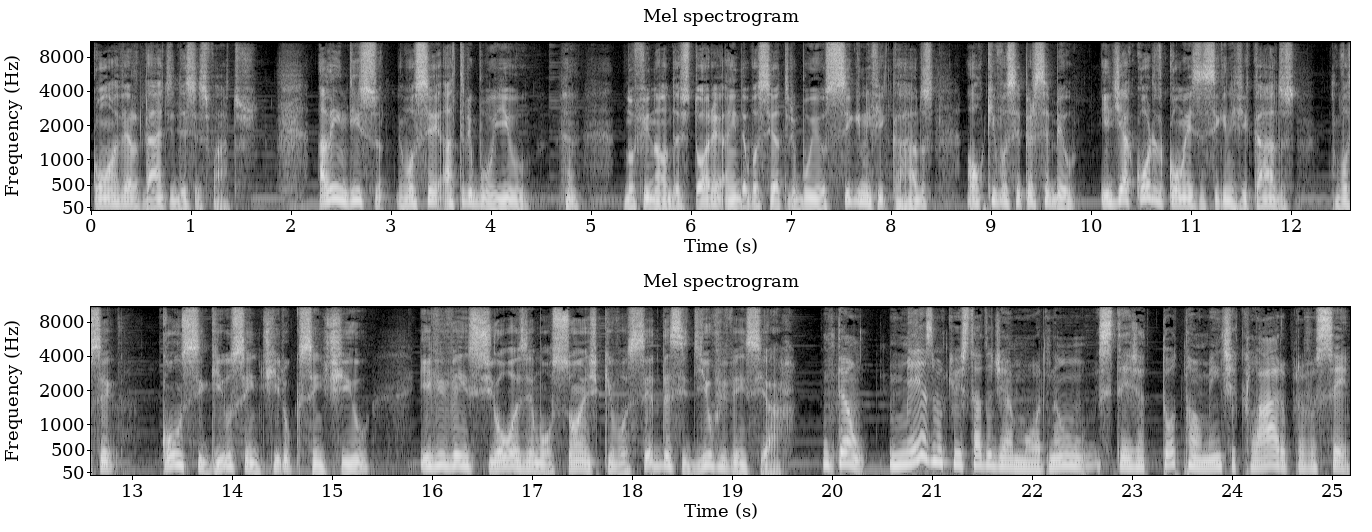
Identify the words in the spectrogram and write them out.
com a verdade desses fatos. Além disso, você atribuiu, no final da história, ainda você atribuiu significados ao que você percebeu. E de acordo com esses significados, você conseguiu sentir o que sentiu e vivenciou as emoções que você decidiu vivenciar. Então, mesmo que o estado de amor não esteja totalmente claro para você,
